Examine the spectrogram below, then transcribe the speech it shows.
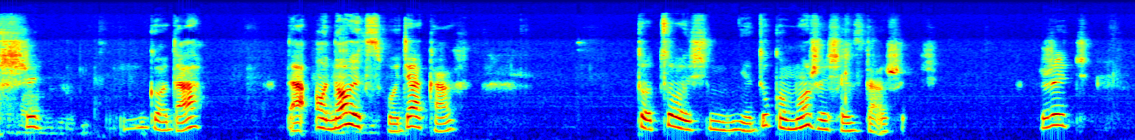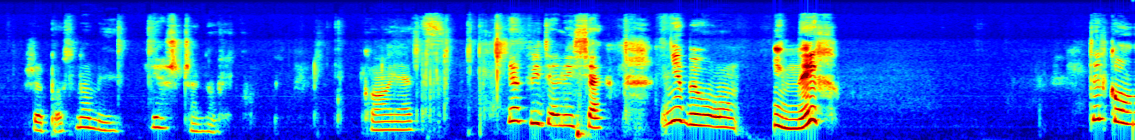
przygoda ta o nowych słodziakach. To coś niedługo może się zdarzyć, żyć, że poznamy jeszcze nowego. Koniec. Jak widzieliście, nie było innych, tylko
